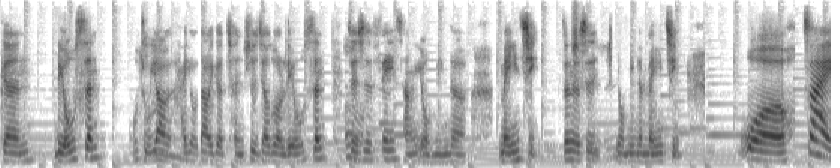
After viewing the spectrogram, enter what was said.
跟琉森，我主要还有到一个城市叫做琉森，哦、这是非常有名的美景，真的是有名的美景。我在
